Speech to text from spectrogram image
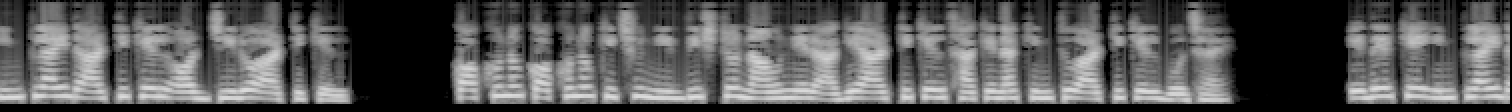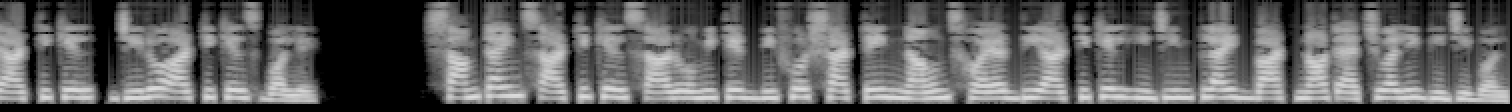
Implied article or zero article. কখনো কখনো কিছু নির্দিষ্ট নাউন এর আগে আর্টিকেল থাকে না কিন্তু আর্টিকেল বোঝায়। এদেরকে ইমপ্লাইড আর্টিকেল, জিরো আর্টিকেলস বলে। Sometimes articles are omitted before certain nouns where the article is implied but not actually visible.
